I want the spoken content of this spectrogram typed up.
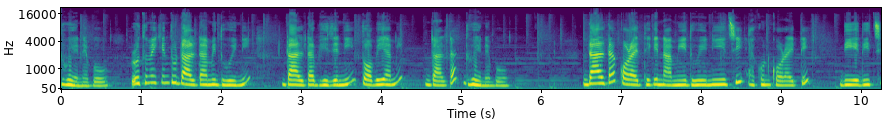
ধুয়ে নেব। প্রথমে কিন্তু ডালটা আমি ধুইনি, ডালটা ভেজে নিই তবেই আমি ডালটা ধুয়ে নেব। ডালটা কড়াই থেকে নামিয়ে ধুয়ে নিয়েছি, এখন কড়াইতে দিয়ে দিচ্ছি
